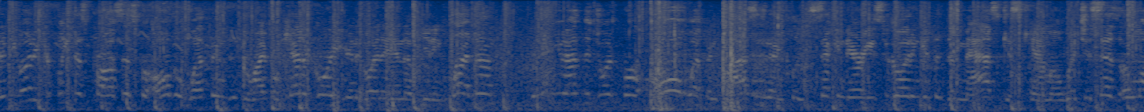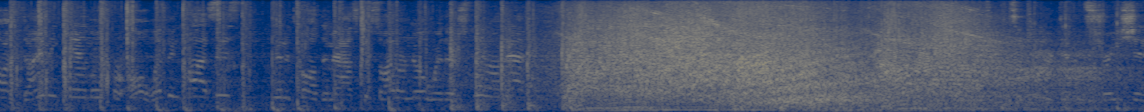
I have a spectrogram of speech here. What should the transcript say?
And if you go ahead and complete this process for all the weapons in the rifle category, you're gonna go ahead and end up getting platinum. And then you have to do it for all weapon classes, and that includes secondaries. So go ahead and get the Damascus camo, which it says unlock diamond camo for all weapon classes. Then it's called Damascus. So I don't know where they're split on that. particular demonstration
